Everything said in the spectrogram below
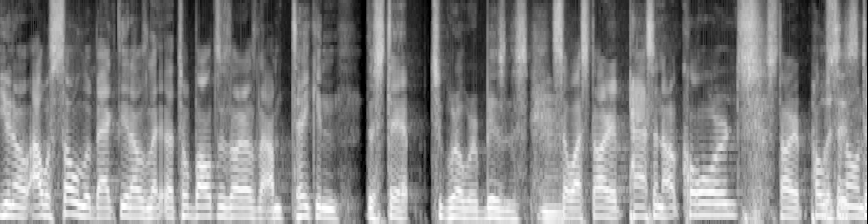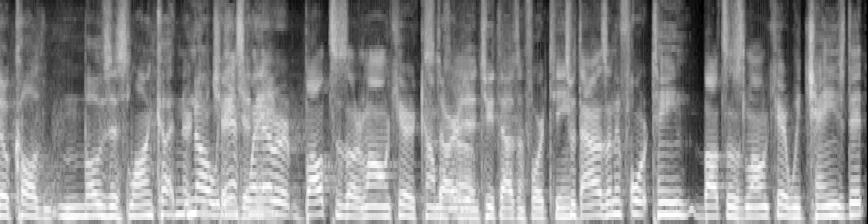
you know, I was solo back then. I was like, I told Baltazar, I was like, I'm taking the step to grow our business. So I started passing out cards, started posting. Was it on. still called Moses Lawn Cutting? Or no, that's the name? whenever Baltazar Lawn Care comes started up. in 2014. 2014, Baltazar Lawn Care, we changed it.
